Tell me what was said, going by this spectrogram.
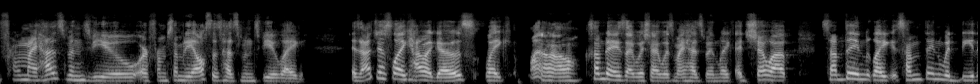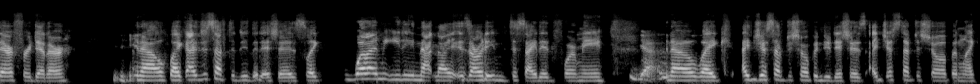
from my husband's view or from somebody else's husband's view, like, is that just like how it goes? Like, I don't know. Some days I wish I was my husband. Like, I'd show up, something like something would be there for dinner. You know, like I just have to do the dishes. Like what I'm eating that night is already decided for me. Yeah. You know, like I just have to show up and do dishes. I just have to show up and like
